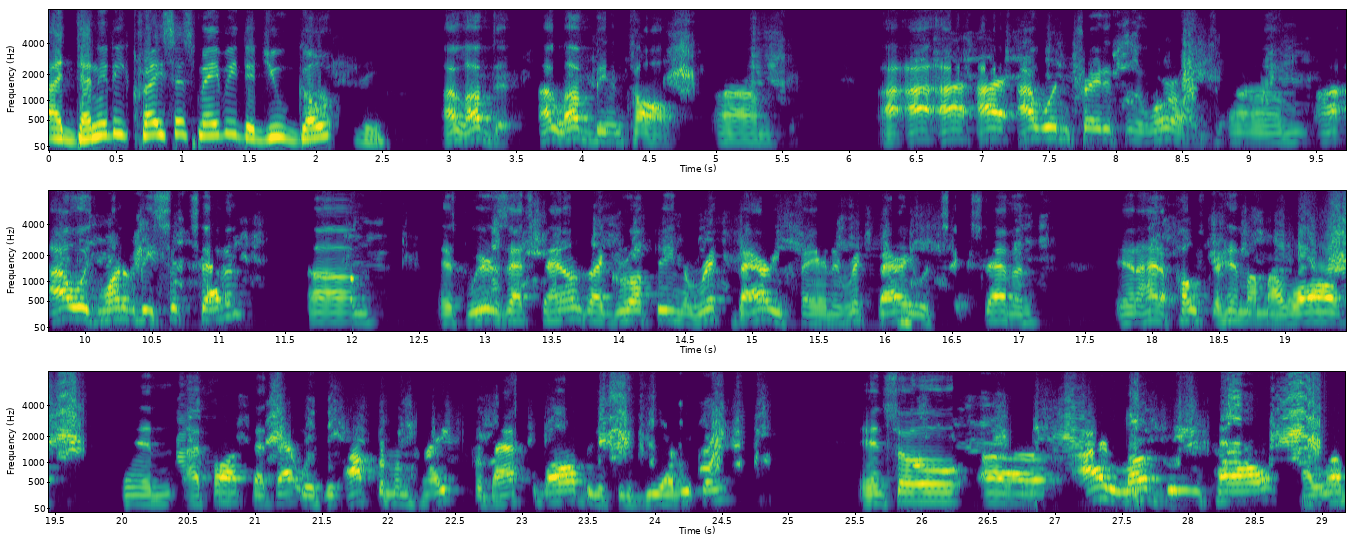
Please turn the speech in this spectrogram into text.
identity crisis maybe did you go through? I loved it. I loved being tall. Um, I, I, I, I wouldn't trade it for the world. Um, I, I, always wanted to be six seven. Um, as weird as that sounds, I grew up being a Rick Barry fan, and Rick Barry was six seven, and I had a poster of him on my wall, and I thought that that was the optimum height for basketball because he could do everything. And so uh, I love being tall. I love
